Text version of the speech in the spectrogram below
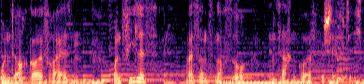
und auch Golfreisen und vieles, was uns noch so in Sachen Golf beschäftigt.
